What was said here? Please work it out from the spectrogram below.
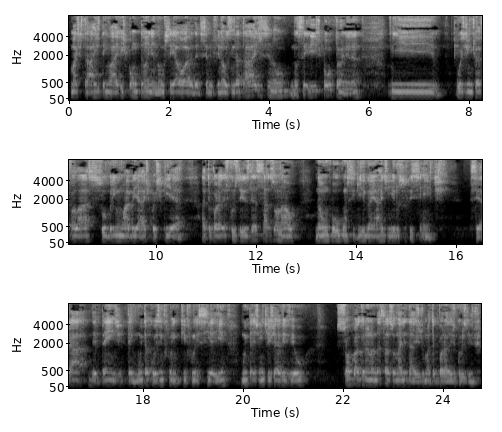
Mais tarde tem live espontânea, não sei a hora, deve ser no finalzinho da tarde, senão não seria espontânea, né? E hoje a gente vai falar sobre um abre aspas que é a temporada de cruzeiros é sazonal. Não vou conseguir ganhar dinheiro suficiente. Será? Depende. Tem muita coisa que influencia aí. Muita gente já viveu só com a grana da sazonalidade de uma temporada de cruzeiros.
